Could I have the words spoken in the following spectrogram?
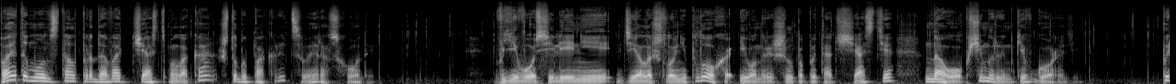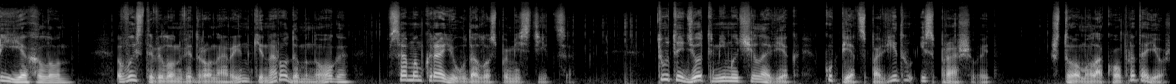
поэтому он стал продавать часть молока, чтобы покрыть свои расходы. В его селении дело шло неплохо, и он решил попытать счастье на общем рынке в городе. Приехал он, выставил он ведро на рынке, народа много, в самом краю удалось поместиться — Тут идет мимо человек, купец по виду, и спрашивает, что молоко продаешь?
